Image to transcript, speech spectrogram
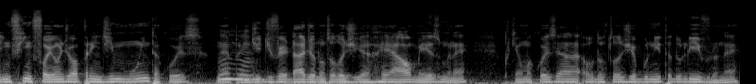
enfim, foi onde eu aprendi muita coisa, né? Aprendi de verdade odontologia real mesmo, né? Porque uma coisa é a odontologia bonita do livro, né?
